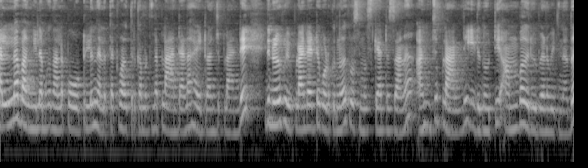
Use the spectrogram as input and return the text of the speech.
നല്ല ഭംഗിയിൽ നമുക്ക് നല്ല പോട്ടിൽ നിലത്തൊക്കെ വളർത്തിയെടുക്കാൻ പറ്റുന്ന പ്ലാന്റ് ആണ് ഹൈഡ്രഞ്ച് പ്ലാന്റ് ഇതിനൊരു ഫ്രീ പ്ലാന്റ് ആയിട്ട് കൊടുക്കുന്നത് ക്രിസ്മസ് കാറ്റസ് ആണ്. അഞ്ച് പ്ലാന്റിന് ഇരുന്നൂറ്റി അമ്പത് രൂപയാണ് വരുന്നത്.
